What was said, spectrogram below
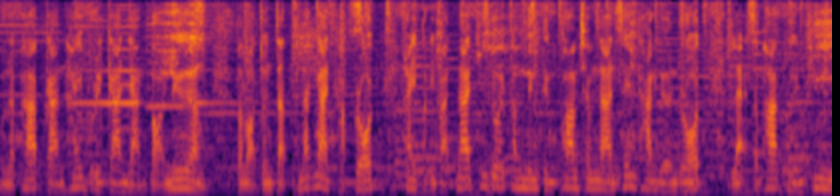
คุณภาพการให้บริการอย่างต่อเนื่อง ตลอดจนจัดพนักงานขับรถ ให้ปฏิบัติหน้าที่โดยคำนึงถึงความชำนาญเส้นทางเดินรถ และสภาพพื้นที่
